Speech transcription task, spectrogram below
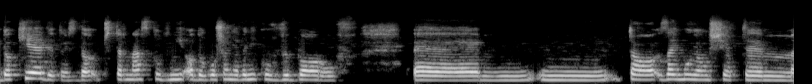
do kiedy, to jest do 14 dni od ogłoszenia wyników wyborów, to zajmują się tym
